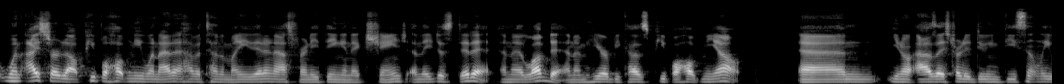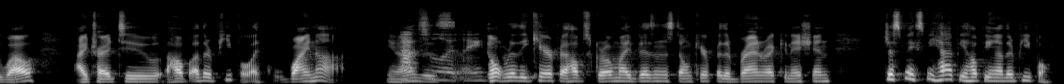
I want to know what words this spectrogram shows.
when I started out, people helped me when I didn't have a ton of money. They didn't ask for anything in exchange and they just did it. And I loved it. And I'm here because people helped me out. And, you know, as I started doing decently well, I tried to help other people. Like, why not? You know, absolutely. Don't really care if it helps grow my business, don't care for the brand recognition. It just makes me happy helping other people.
